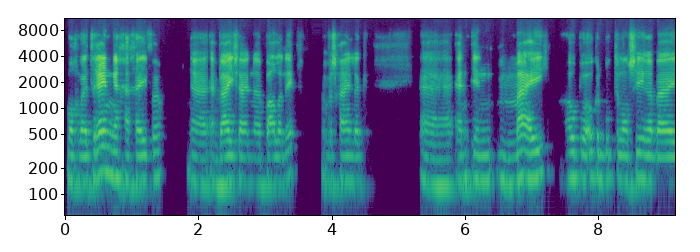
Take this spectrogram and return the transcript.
Mogen wij trainingen gaan geven? Uh, en wij zijn uh, Paul en ik waarschijnlijk. Eh, en in mei hopen we ook het boek te lanceren bij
